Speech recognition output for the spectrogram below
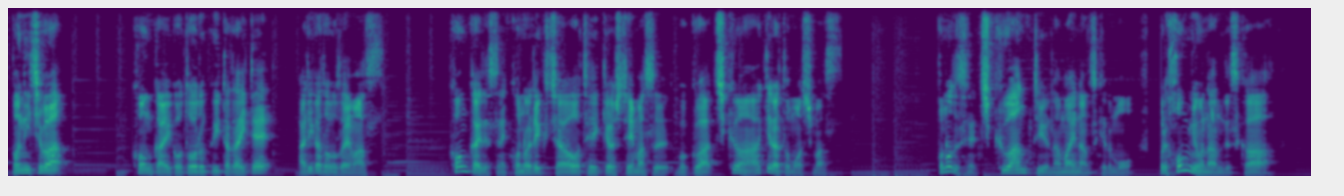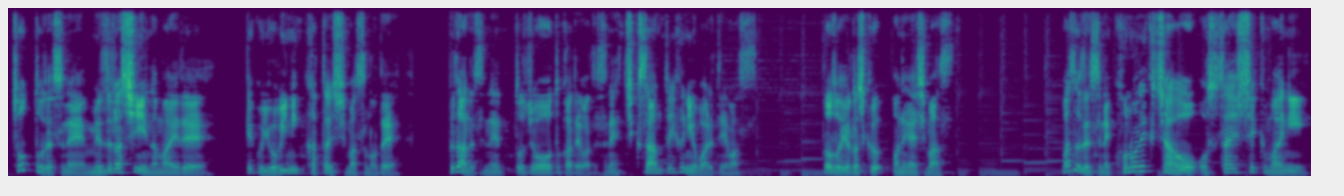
こんにちは。今回ご登録いただいてありがとうございます。今回ですね、このレクチャーを提供しています。僕はちくわんあきらと申します。このですね、ちくわんという名前なんですけども、これ本名なんですが、ちょっとですね、珍しい名前で、結構呼びにくかったりしますので、普段ですね、ネット上とかではですね、ちくさんという風に呼ばれています。どうぞよろしくお願いします。まずですね、このレクチャーをお伝えしていく前に、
